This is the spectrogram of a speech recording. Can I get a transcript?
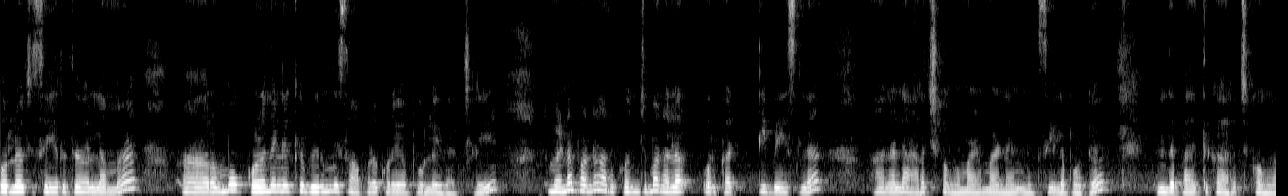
பொருளை வச்சு செய்கிறதும் இல்லாமல் ரொம்ப குழந்தைங்களுக்கு விரும்பி சாப்பிடக்கூடிய பொருள் இது ஆக்சுவலி நம்ம என்ன பண்ணோம்? அது கொஞ்சமாக நல்லா ஒரு கட்டி பேஸில் நல்லா அரைச்சிக்கோங்க மழை மிக்சியில் போட்டு. இந்த பதத்துக்கு அரைச்சிக்கோங்க.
